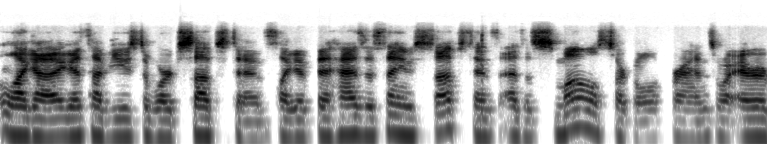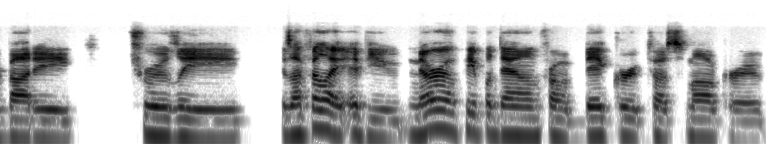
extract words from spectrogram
like I guess I've used the word substance, like if it has the same substance as a small circle of friends where everybody truly, because I feel like if you narrow people down from a big group to a small group,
